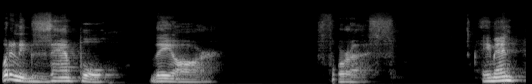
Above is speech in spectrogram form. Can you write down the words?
What an example they are for us. Amen.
